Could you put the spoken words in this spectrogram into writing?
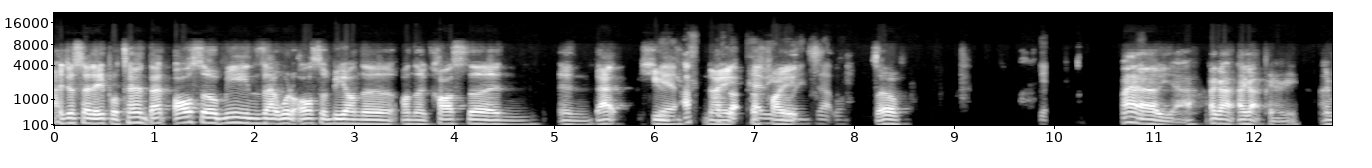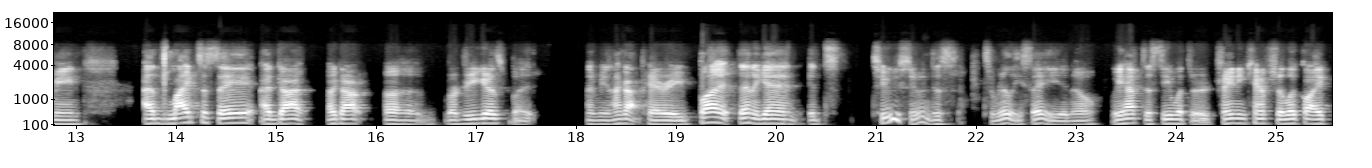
I just said April 10th, that also means that would also be on the on the Costa and and that huge yeah, I've night got of fights. So Yeah. Uh, yeah, I got I got Perry. I mean, I'd like to say I got I got uh Rodriguez, but I mean I got Perry. But then again, it's too soon to to really say. You know, we have to see what their training camp should look like.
